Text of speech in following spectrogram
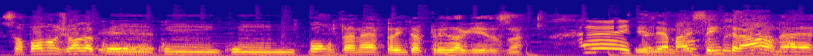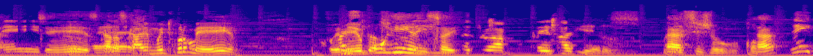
São Paulo não joga com, É. com, com ponta, né? Pra entrar com três zagueiros, né? É, Ele é mais central, né? Sim, os caras caem muito pro meio. Foi meio burrinho isso aí. jogar com três zagueiros É. nesse jogo. Contra- Nem,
